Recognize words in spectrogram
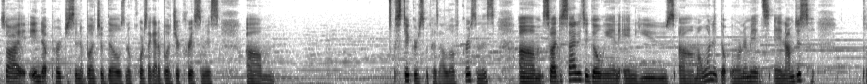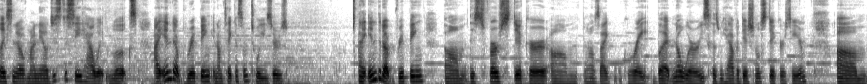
So I end up purchasing a bunch of those. And of course, I got a bunch of Christmas um, stickers because I love Christmas. Um, so I decided to go in and use, um, I wanted the ornaments and I'm just placing it over my nail just to see how it looks. I end up ripping and I'm taking some tweezers I ended up ripping um, this first sticker. Um, and I was like, great, but no worries because we have additional stickers here. Um,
